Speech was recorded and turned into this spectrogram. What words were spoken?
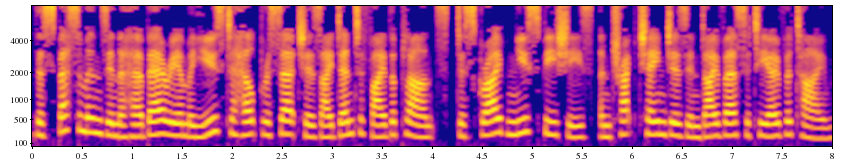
The specimens in the herbarium are used to help researchers identify the plants, describe new species, and track changes in diversity over time.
